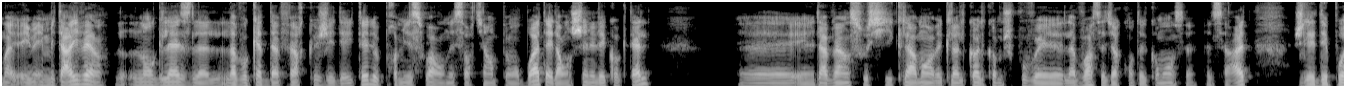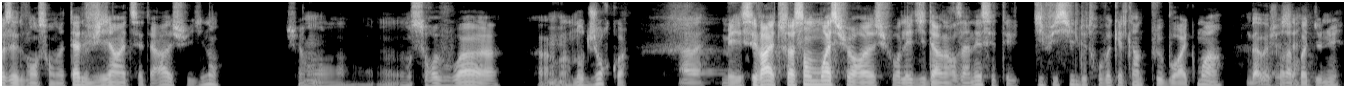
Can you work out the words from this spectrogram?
moi, il il m'est arrivé, hein, l'anglaise, la l'avocate d'affaires que j'ai datée, le premier soir, on est sorti un peu en boîte, elle a enchaîné les cocktails, et elle avait un souci clairement avec l'alcool comme je pouvais l'avoir, c'est-à-dire quand elle commence, elle s'arrête. Je l'ai déposée devant son hôtel: «Viens» et cetera et je lui ai dit: «Non, Mmh. on se revoit, un Mmh un autre jour, quoi». Ah ouais. Mais c'est vrai, de toute façon, moi, sur, heu, sur les 10 dernières années, c'était difficile de trouver quelqu'un de plus bourré que moi, hein, Bah oui, je sur la sais. boîte de nuit.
